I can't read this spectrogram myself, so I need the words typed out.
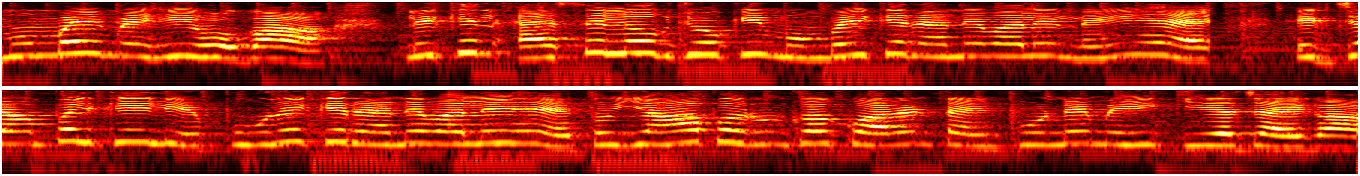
मुंबई में ही होगा। लेकिन ऐसे लोग जो कि मुंबई के रहने वाले नहीं हैं एग्ज़ाम्पल के लिए पुणे के रहने वाले हैं तो यहाँ पर उनका क्वारंटाइन पुणे में ही किया जाएगा।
